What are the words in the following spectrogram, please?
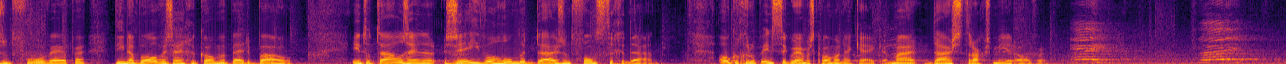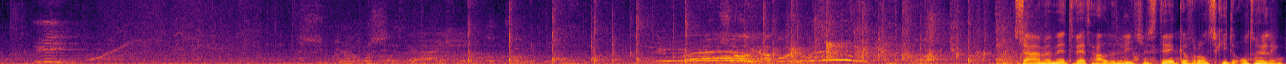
10.000 voorwerpen die naar boven zijn gekomen bij de bouw. In totaal zijn er 700.000 vondsten gedaan. Ook een groep Instagrammers kwam er naar kijken, maar daar straks meer over. 1, 2, 3. Samen met wethouder Litjes deed Gavronski de onthulling.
